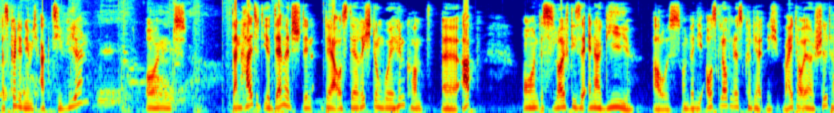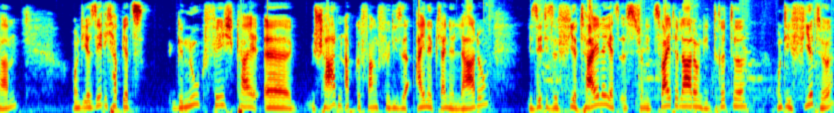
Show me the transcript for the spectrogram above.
Das könnt ihr nämlich aktivieren und dann haltet ihr Damage, den, der aus der Richtung, wo ihr hinkommt, äh, ab und es läuft diese Energie aus. Und wenn die ausgelaufen ist, könnt ihr halt nicht weiter euer Schild haben. Und ihr seht, ich habe jetzt genug Fähigkeit, äh, Schaden abgefangen für diese eine kleine Ladung. Ihr seht diese vier Teile, jetzt ist schon die zweite Ladung, die dritte und die vierte.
